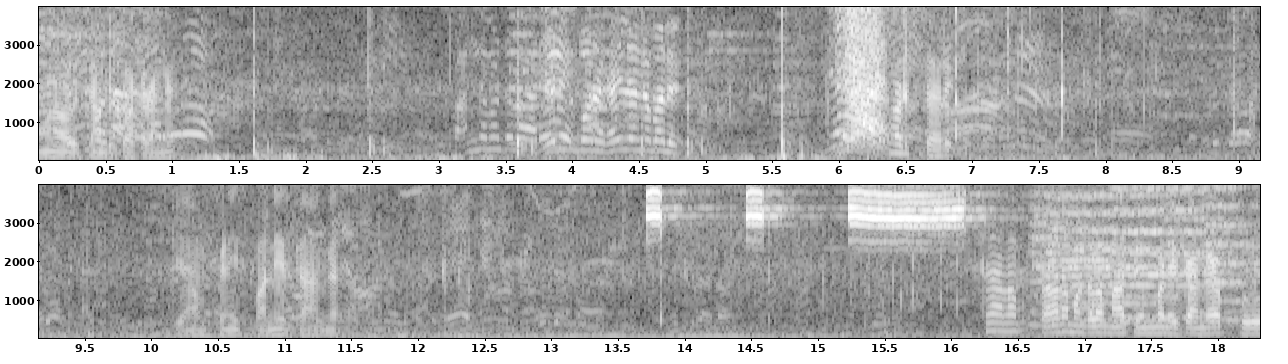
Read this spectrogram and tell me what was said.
மூணாவது சான்ஸ் பார்க்குறாங்க அடிச்சிட்டாரு. கேம் ஃபினிஷ் பண்ணியிருக்காங்க சேலம் தாரமங்கலம் மேட்ச் வின் பண்ணியிருக்காங்க புது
